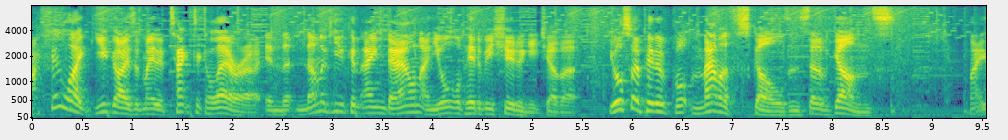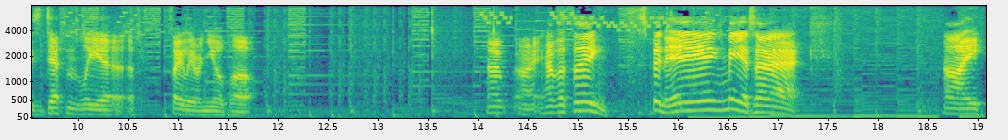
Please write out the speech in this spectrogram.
I feel like you guys have made a tactical error in that none of you can aim down and you all appear to be shooting each other. You also appear to have bought mammoth skulls instead of guns. That is definitely a, a failure on your part. Oh, alright, have a thing. Spinning me attack. Hi.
